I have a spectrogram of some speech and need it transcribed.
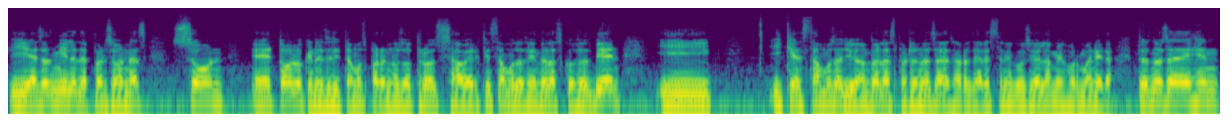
y esas miles de personas son eh, todo lo que necesitamos para nosotros saber que estamos haciendo las cosas bien y, y, que estamos ayudando a las personas a desarrollar este negocio de la mejor manera. Entonces no se dejen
